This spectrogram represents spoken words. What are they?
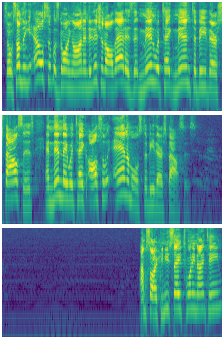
So, something else that was going on, in addition to all that, is that men would take men to be their spouses, and then they would take also animals to be their spouses. I'm sorry, can you say 2019?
